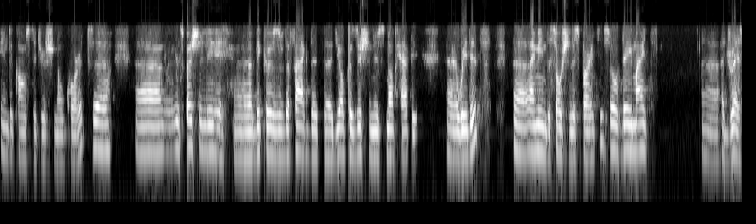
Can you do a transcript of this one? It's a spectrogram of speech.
in the constitutional court. Uh, Uh, especially uh, because of the fact that uh, the opposition is not happy uh, with it. Uh, I mean, the Socialist Party. So they might address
